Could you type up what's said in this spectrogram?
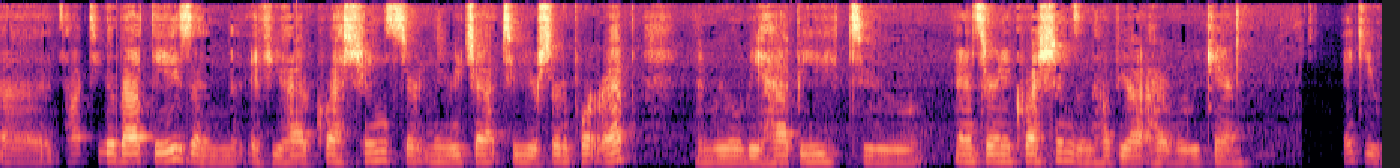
uh, talk to you about these and if you have questions certainly reach out to your Certiport rep and we will be happy to answer any questions and help you out however we can. Thank you.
